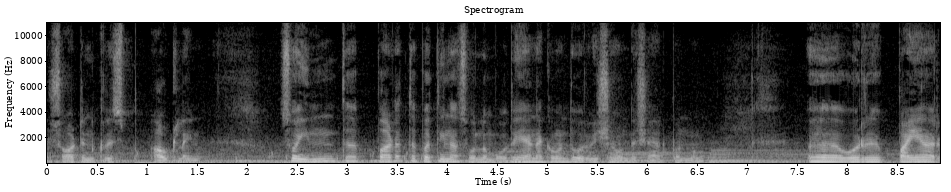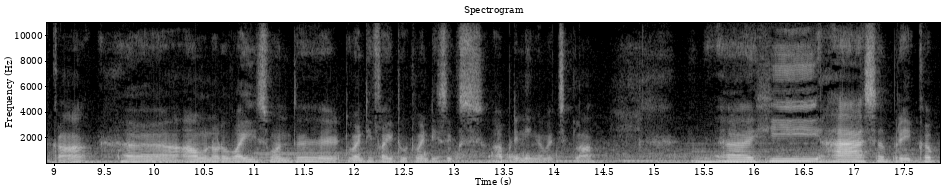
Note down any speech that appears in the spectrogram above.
short and crisp outline so இந்த படத்தை பற்றி நான் சொல்லும்போது எனக்கு வந்து ஒரு விஷயம் வந்து ஷேர் பண்ணும். ஒரு பையன் இருக்கான். அவனோட வயசு வந்து twenty five to twenty six அப்படி நீங்கள் வச்சுக்கலாம். ஹீ ஹேஸ் அ பிரேக்கப்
